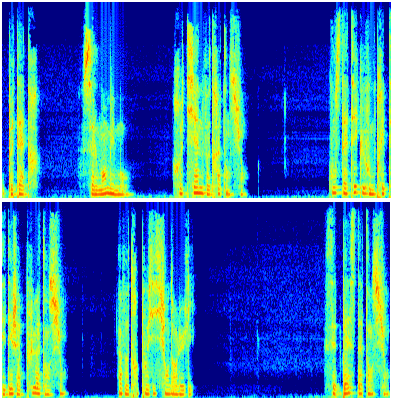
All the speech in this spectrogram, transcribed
ou peut-être seulement mes mots, retiennent votre attention. Constatez que vous ne prêtez déjà plus attention à votre position dans le lit. Cette baisse d'attention,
